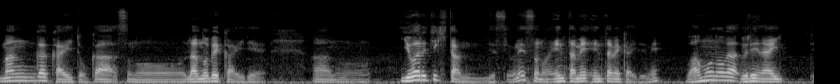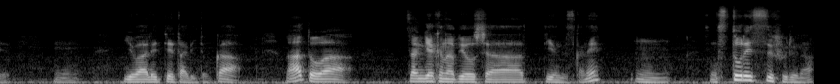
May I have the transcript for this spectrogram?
漫画界とかそのラノベ界であの言われてきたんですよね。そのエンタメエンタメ界でね。和物が売れないって、うん、言われてたりとか。あとは残虐な描写っていうんですかね、うん、そのストレスフルな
